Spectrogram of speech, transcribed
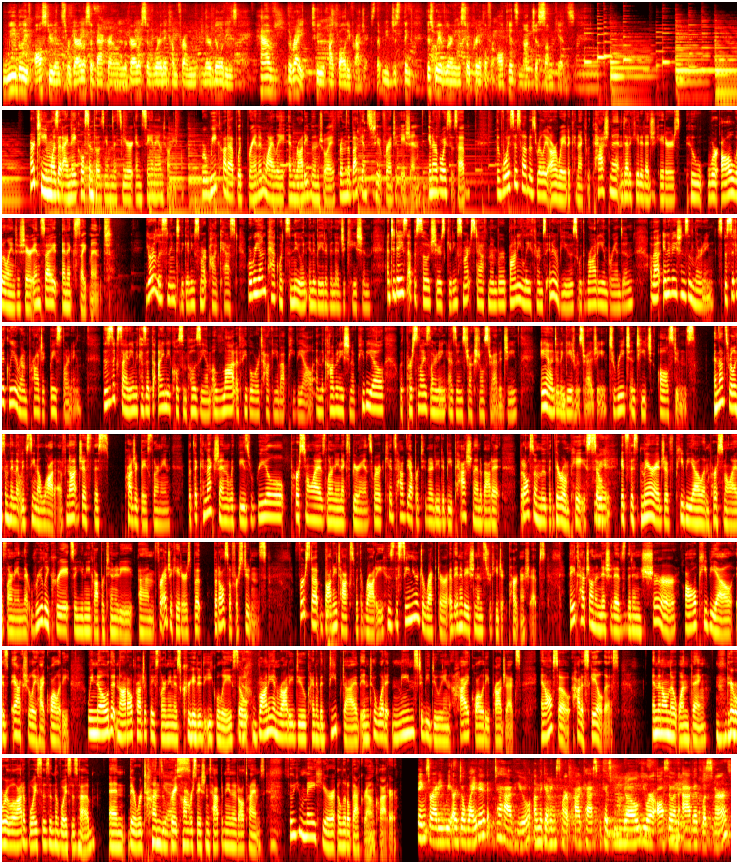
we believe all students, regardless of background, regardless of where they come from, their abilities, have the right to high quality projects. That we just think this way of learning is so critical for all kids, not just some kids. Our team was at iNACOL Symposium this year in San Antonio, where we caught up with Brandon Wiley and Rody Boonchouy from the Buck Institute for Education in our Voices Hub. The Voices Hub is really our way to connect with passionate and dedicated educators who were all willing to share insight and excitement. You're listening to the Getting Smart podcast, where we unpack what's new and innovative in education. And today's episode shares Getting Smart staff member Bonnie Lathram's interviews with Rody and Brandon about innovations in learning, specifically around project based learning. This is exciting because at the iNACOL Symposium, a lot of people were talking about PBL and the combination of PBL with personalized learning as an instructional strategy and an engagement strategy to reach and teach all students. And that's really something that we've seen a lot of, not just this project based learning, but the connection with these real personalized learning experience where kids have the opportunity to be passionate about it, but also move at their own pace. So right. it's this marriage of PBL and personalized learning that really creates a unique opportunity um, for educators, but but also for students. First up, Bonnie talks with Rody, who's the Senior Director of Innovation and Strategic Partnerships. They touch on initiatives that ensure all PBL is actually high quality. We know that not all project based learning is created equally, so Bonnie and Rody do kind of a deep dive into what it means to be doing high quality projects and also how to scale this. And then I'll note one thing there were a lot of voices in the Voices Hub and there were tons yes. of great conversations happening at all times. So you may hear a little background clatter. Thanks, Rody. We are delighted to have you on the Getting Smart podcast because we know you are also an avid listener.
